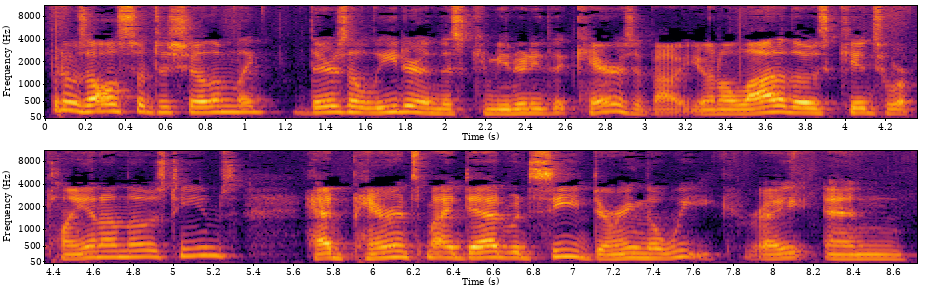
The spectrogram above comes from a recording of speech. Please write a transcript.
but it was also to show them like there's a leader in this community that cares about you. And a lot of those kids who were playing on those teams had parents my dad would see during the week, right? And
